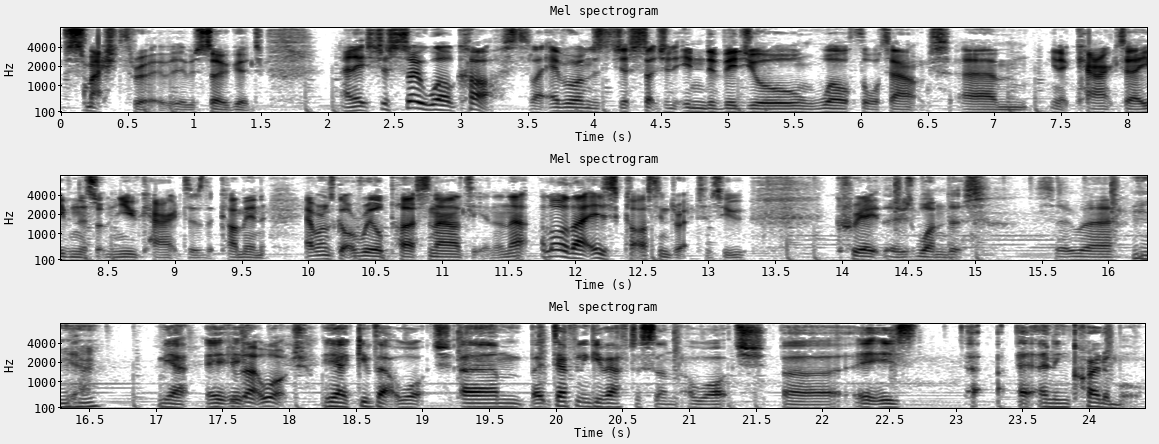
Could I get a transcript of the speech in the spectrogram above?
smashed through it. It was so good, and it's just so well cast. Like everyone's just such an individual, well thought out, um, you know, character. Even the sort of new characters that come in, everyone's got a real personality, and, and that a lot of that is casting directors who create those wonders. So uh, yeah, Yeah, it- give that a watch. Yeah, give that a watch. Um, but definitely give Aftersun a watch. Uh, it is a, a- an incredible,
